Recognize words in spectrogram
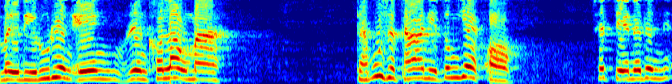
ไม่ได้รู้เรื่องเอง เรื่องเขาเล่ามา แต่ผู้ศรัทธานี่ต้องแยกออก ชัดเจนในเรื่องนี้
